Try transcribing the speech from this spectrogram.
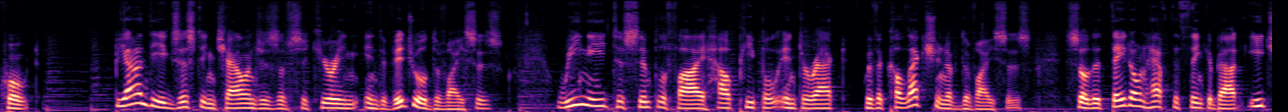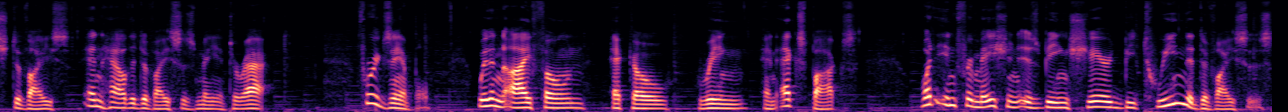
Quote, Beyond the existing challenges of securing individual devices, we need to simplify how people interact with a collection of devices so that they don't have to think about each device and how the devices may interact. For example, with an iPhone, Echo, Ring, and Xbox, what information is being shared between the devices,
